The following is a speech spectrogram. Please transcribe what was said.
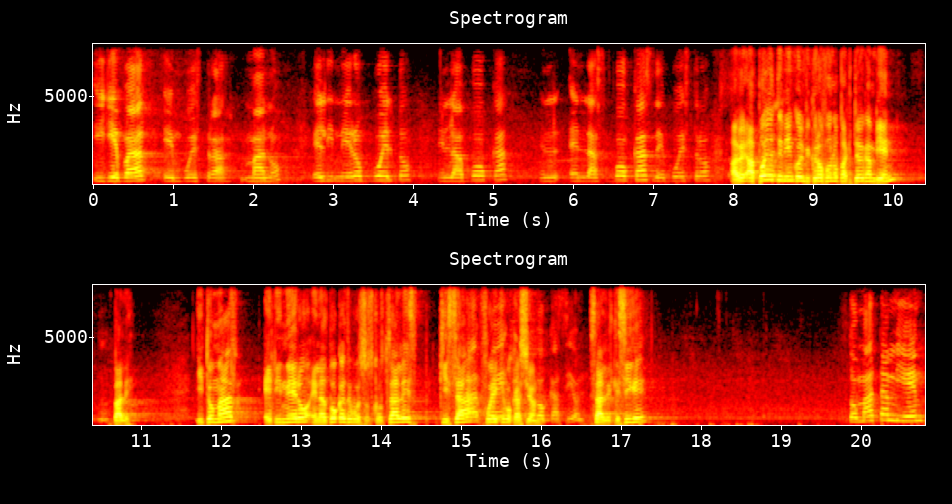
y llevad en vuestra mano el dinero vuelto en la boca, en, en las bocas de vuestro. A ver, apóyate bien con el micrófono para que te oigan bien. Vale. Y tomar el dinero en las bocas de vuestros costales, quizá fue equivocación. equivocación. Sale, el que sigue. Tomad también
